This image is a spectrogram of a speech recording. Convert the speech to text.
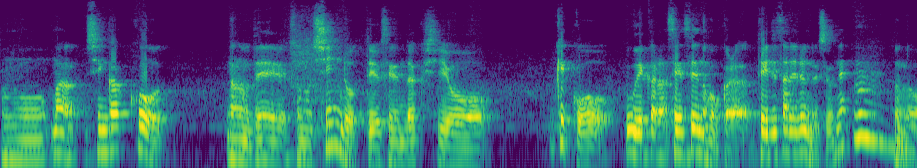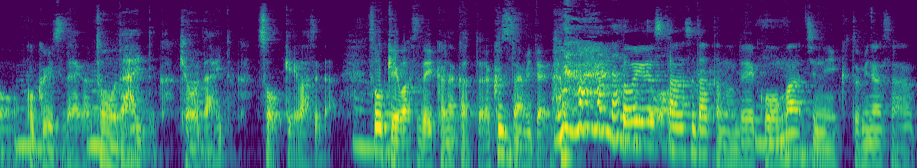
あの、まあ、進学校なので、その進路っていう選択肢を結構上から、先生の方から提示されるんですよね。うん。その、国立大学、うん東大とか、京大とか、早慶早稲田。うん。早慶早稲田行かなかったらクズだみたいな、そういうスタンスだったので、こう、うん。マーチに行くと皆さん、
